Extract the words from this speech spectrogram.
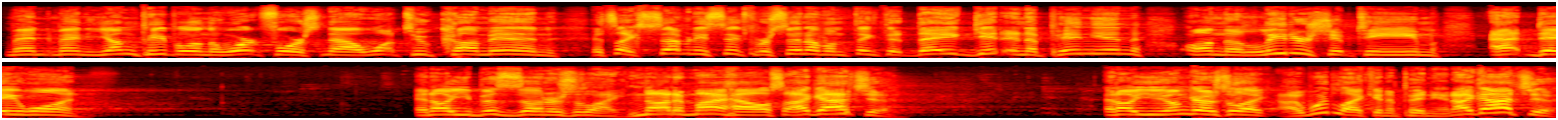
man, man, young people in the workforce now want to come in. It's like 76% of them think that they get an opinion on the leadership team at day one. And all you business owners are like, not in my house, I got you. And all you young guys are like, I would like an opinion, I got you.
